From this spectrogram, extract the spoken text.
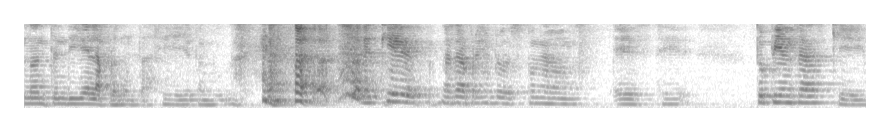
No entendí bien la pregunta. Sí, yo tampoco. es que, o sea, por ejemplo, supongamos, este, tú piensas que,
